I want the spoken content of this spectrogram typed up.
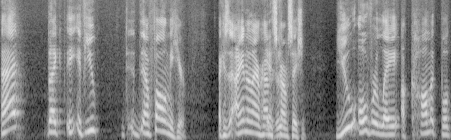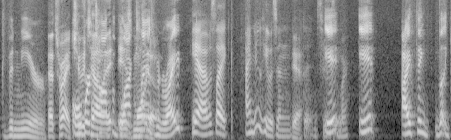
That like if you now follow me here because Ian and I are having Yeah, this who- conversation. You overlay a comic book veneer. That's right. Over Chiwetel top of Black Mordo. Klansman, right? Yeah, I was like, I knew he was in Yeah. the MCU It somewhere. it I think like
